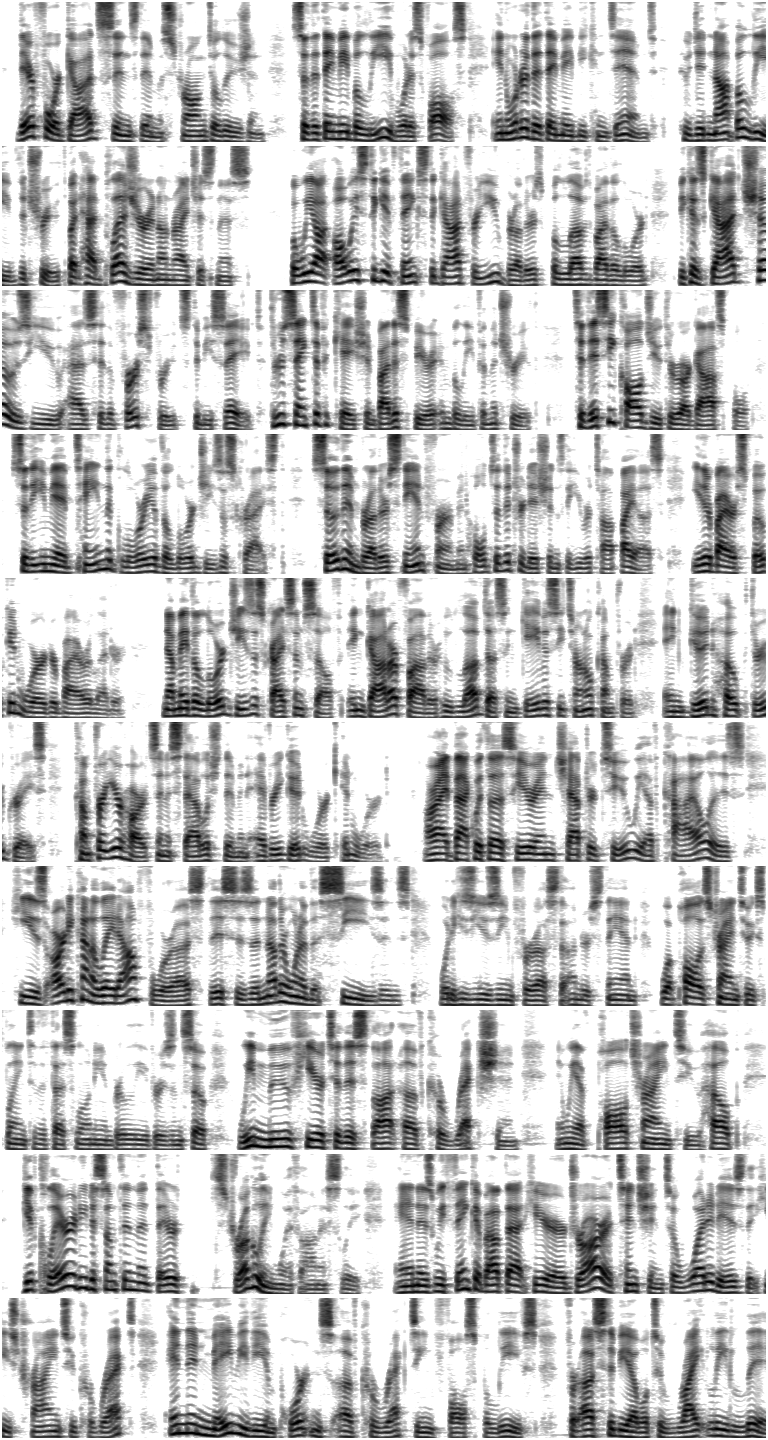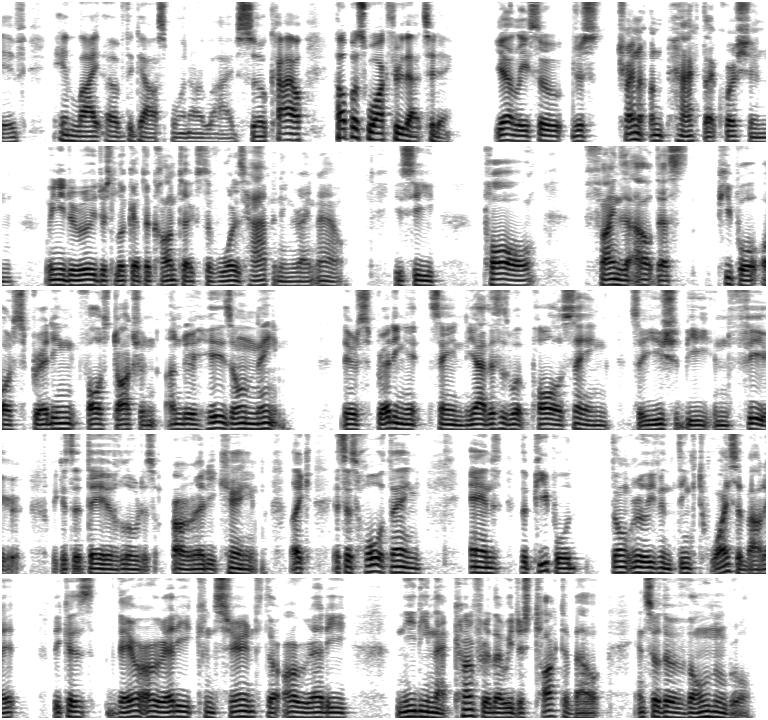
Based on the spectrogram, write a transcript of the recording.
Therefore, God sends them a strong delusion, so that they may believe what is false, in order that they may be condemned, who did not believe the truth, but had pleasure in unrighteousness. But we ought always to give thanks to God for you, brothers, beloved by the Lord, because God chose you as the firstfruits to be saved, through sanctification by the Spirit and belief in the truth. To this he called you through our gospel, so that you may obtain the glory of the Lord Jesus Christ. So then, brothers, stand firm and hold to the traditions that you were taught by us, either by our spoken word or by our letter. Now may the Lord Jesus Christ Himself and God our Father, who loved us and gave us eternal comfort and good hope through grace, comfort your hearts and establish them in every good work and word. All right, back with us here in chapter two, we have Kyle. As he is already kind of laid out for us, this is another one of the C's, is what he's using for us to understand what Paul is trying to explain to the Thessalonian believers. And so we move here to this thought of correction, and we have Paul trying to help give clarity to something that they're struggling with, honestly. And as we think about that here, draw our attention to what it is that he's trying to correct, and then maybe the importance of correcting false beliefs for us to be able to rightly live in light of the gospel in our lives. So, Kyle, help us walk through that today. Yeah, Lee. So, just trying to unpack that question, we need to really just look at the context of what is happening right now. You see, Paul finds out that people are spreading false doctrine under his own name. They're spreading it saying, yeah, this is what Paul is saying, so you should be in fear because the day of the Lord has already came. Like, it's this whole thing, and the people don't really even think twice about it because they're already concerned, they're already needing that comfort that we just talked about, and so they're vulnerable.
